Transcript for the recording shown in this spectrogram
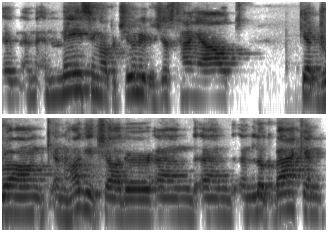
an amazing opportunity to just hang out, get drunk, and hug each other, and and and look back and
